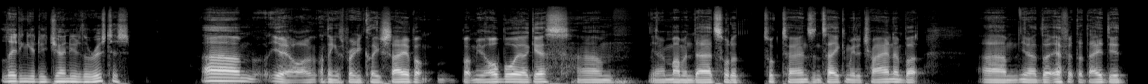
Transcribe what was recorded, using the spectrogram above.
leading you to journey to the Roosters? Um, yeah, I think it's pretty cliche, but but my old boy, I guess. Um, you know, mum and dad sort of took turns and taking me to training, but um, you know, the effort that they did,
